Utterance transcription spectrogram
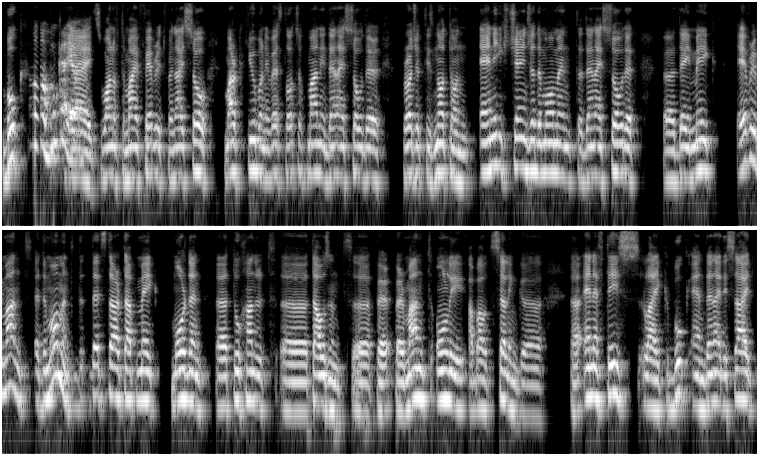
Book. Oh book yeah it's one of the, my favorite. When i saw mark cuban invest lots of money then i saw the project is not on any exchange at the moment. Then i saw that uh, they make every month at the moment th- that startup make more than uh, 200,000 uh, uh, per, per month only about selling uh, uh, NFTs like book. And then I decide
